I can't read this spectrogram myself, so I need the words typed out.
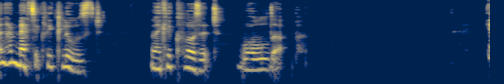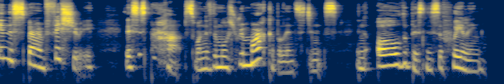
and hermetically closed, like a closet walled up. In the sperm fishery, this is perhaps one of the most remarkable incidents in all the business of whaling.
